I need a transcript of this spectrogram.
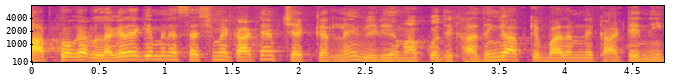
आपको अगर लग रहा है कि मैंने सच में काटे हैं आप चेक कर लें वीडियो में आपको दिखा देंगे आपके बाल हमने काटे नहीं।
